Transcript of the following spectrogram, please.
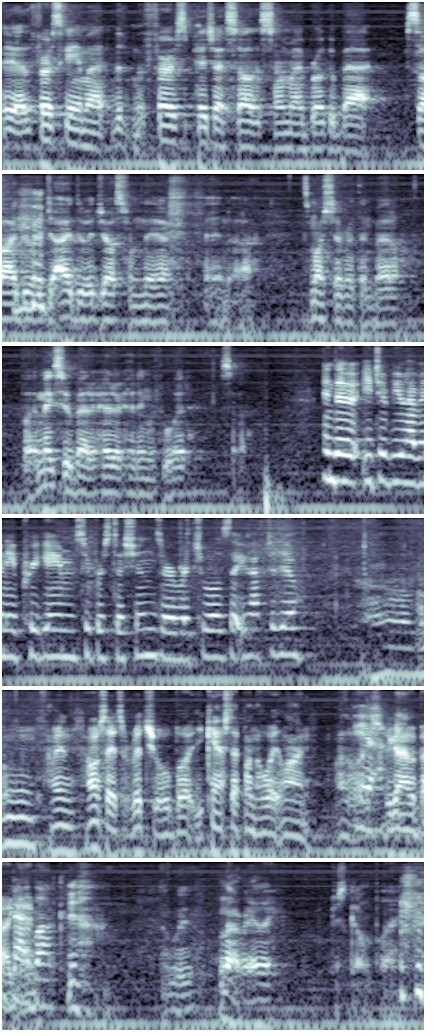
Yeah, the first game, I the, the first pitch I saw this summer, I broke a bat, so I do ad- I do adjust from there, and uh, it's much different than metal, but it makes you a better hitter hitting with wood. So And do each of you have any pregame superstitions or rituals that you have to do? Um, Mm, I mean, I won't say it's a ritual, but you can't step on the white line. Otherwise, yeah. you're gonna have a bad, game. Bad luck. Yeah. Not really. Just go and play.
